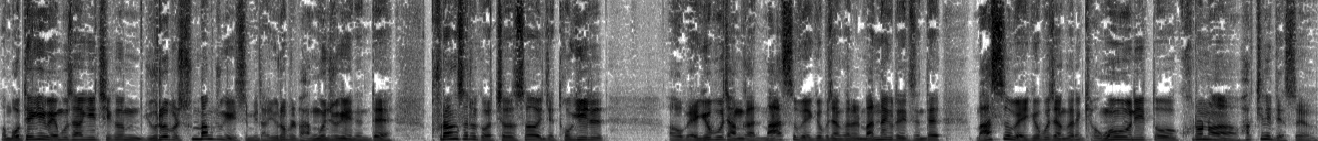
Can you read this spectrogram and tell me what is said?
어, 모태기 외무상이 지금 유럽을 순방 중에 있습니다. 유럽을 방문 중에 있는데 프랑스를 거쳐서 이제 독일 어, 외교부 장관, 마스 외교부 장관을 만나기로 했는데 마스 외교부 장관은 경호원이 또 코로나 확진이 됐어요.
